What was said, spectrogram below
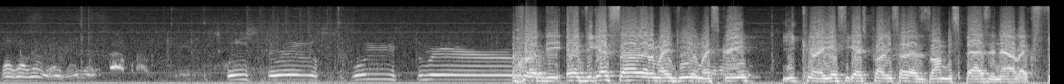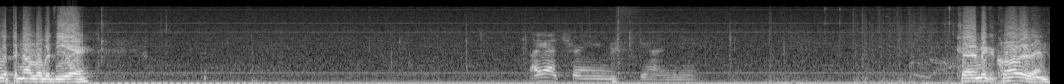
Whoa, whoa, whoa, whoa, whoa, whoa. Squeeze through. Squeeze through. If you guys saw that on my view on my screen, you can. I guess you guys probably saw that zombie spazzing out, like flipping all over the air. I got train behind me. Try to make a crawler then.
